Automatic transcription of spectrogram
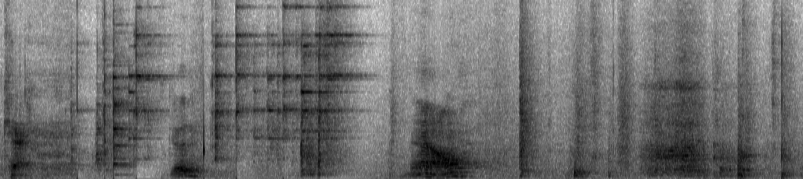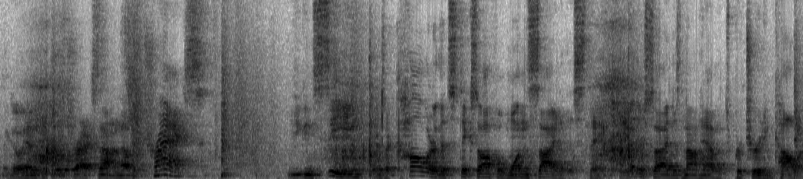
Okay. Good. Now, I'm gonna go ahead and put those tracks on. Now the tracks you can see there's a collar that sticks off of one side of this thing. The other side does not have a protruding collar.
